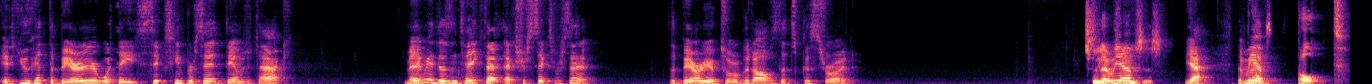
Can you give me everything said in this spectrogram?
if you hit the barrier with a 16% damage attack megaman doesn't take that extra 6% the barrier absorbs it all as it's destroyed. Sweet then we have- Jesus. Yeah. Then we Right. have Bolt.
